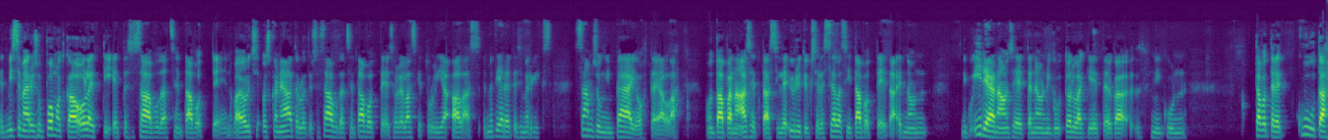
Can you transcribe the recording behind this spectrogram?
että missä määrin sun pomotkaan oletti, että sä saavutat sen tavoitteen, vai oliko, olisiko ne ajatellut, että jos sä saavutat sen tavoitteen, se oli laskettu liian alas. Et mä tiedän, että esimerkiksi Samsungin pääjohtajalla on tapana asettaa sille yritykselle sellaisia tavoitteita, että ne on, niin kuin ideana on se, että ne on niin kuin todellakin, että joka niin kuin, tavoittelet kuuta,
